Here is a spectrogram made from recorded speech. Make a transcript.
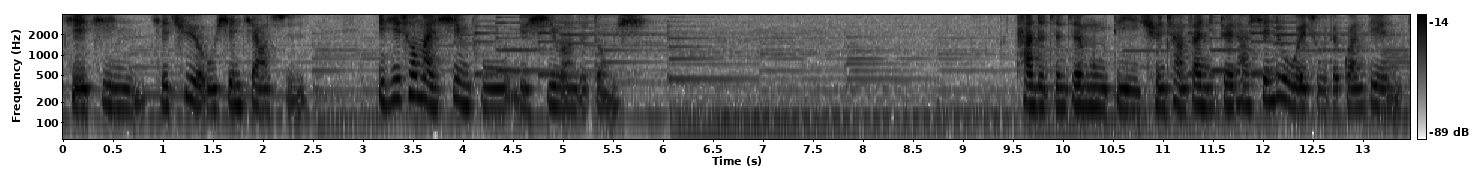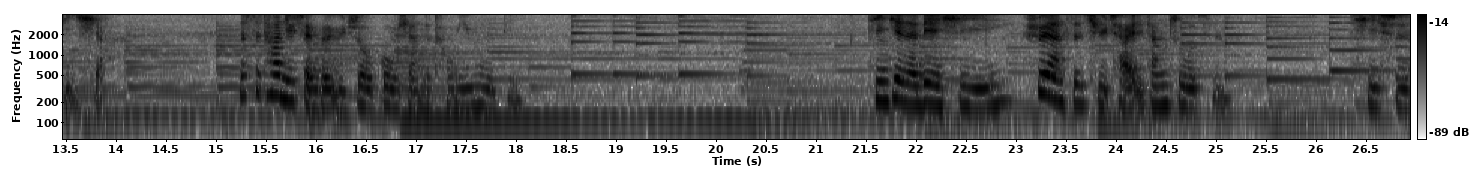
洁净且具有无限价值。以及充满幸福与希望的东西，它的真正目的全藏在你对它先入为主的观点底下。那是它与整个宇宙共享的同一目的。今天的练习虽然只取材一张桌子，其实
